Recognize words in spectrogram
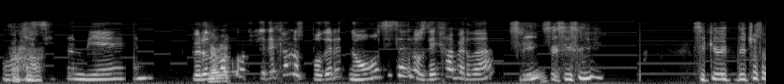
oye, Ajá. sí también. Pero no me acuerdo, ¿le dejan los poderes? No, sí se los deja, ¿verdad? Sí, sí, sí, sí. Sí que de, de hecho se,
